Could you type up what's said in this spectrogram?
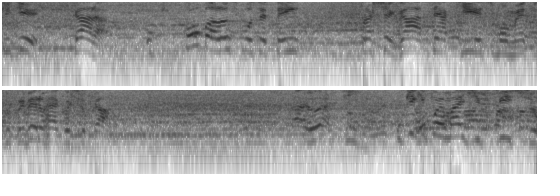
Que que, cara, o qual o balanço que você tem pra chegar até aqui esse momento do primeiro recorde do carro? Ah, eu, assim, O que, que foi mais difícil,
